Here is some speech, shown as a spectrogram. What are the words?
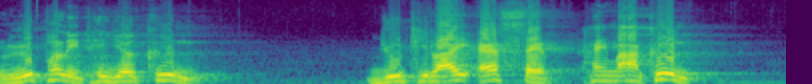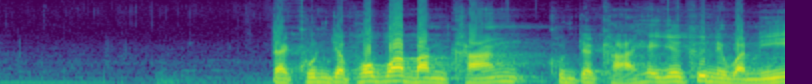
หรือผลิตให้เยอะขึ้น utilize asset ให้มากขึ้น แต่คุณจะพบว่าบางครั้งคุณจะขายให้เยอะขึ้นในวันนี้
